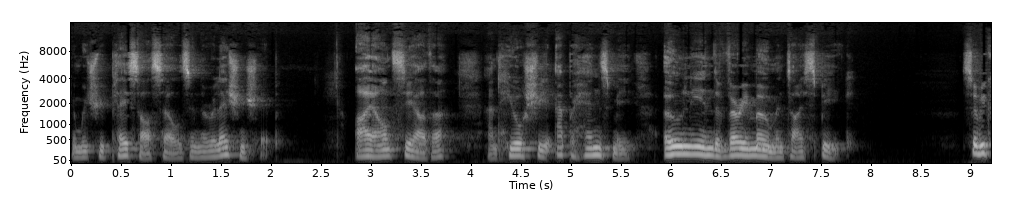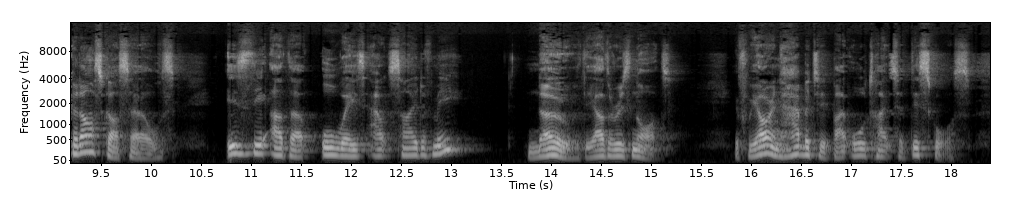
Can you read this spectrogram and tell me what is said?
in which we place ourselves in the relationship. I answer the other, and he or she apprehends me only in the very moment I speak. So we could ask ourselves, is the other always outside of me? No, the other is not. If we are inhabited by all types of discourse,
